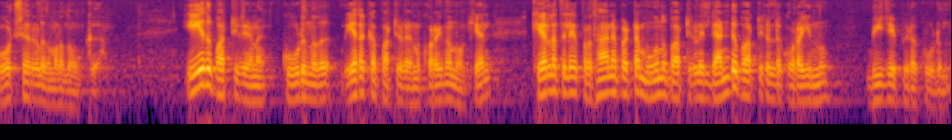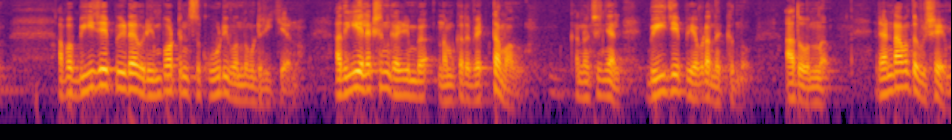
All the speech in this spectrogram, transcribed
വോട്ട് ഷെയറുകൾ നമ്മൾ നോക്കുക. ഏത് പാർട്ടിയുടെയാണ് കൂടുന്നത് ഏതൊക്കെ പാർട്ടിയുടെയാണ് കുറയുന്നത് നോക്കിയാൽ കേരളത്തിലെ പ്രധാനപ്പെട്ട മൂന്ന് പാർട്ടികളിൽ രണ്ട് പാർട്ടികളുടെ കുറയുന്നു ബി ജെ പിയുടെ കൂടുന്നു. അപ്പോൾ ബി ജെ പിയുടെ ഒരു ഇമ്പോർട്ടൻസ് കൂടി വന്നുകൊണ്ടിരിക്കുകയാണ്. അത് ഈ ഇലക്ഷൻ കഴിയുമ്പോൾ നമുക്കത് വ്യക്തമാകും. കാരണം വെച്ച് കഴിഞ്ഞാൽ ബി ജെ പി എവിടെ നിൽക്കുന്നു? അതൊന്ന്. രണ്ടാമത്തെ വിഷയം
